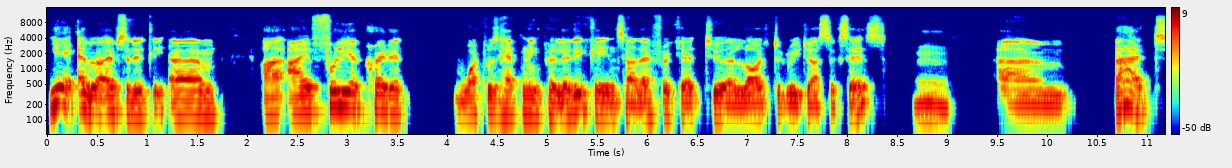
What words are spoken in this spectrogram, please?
yeah, absolutely. Um, I, I fully accredit what was happening politically in South Africa to a large degree to our success. Mm. Um, but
